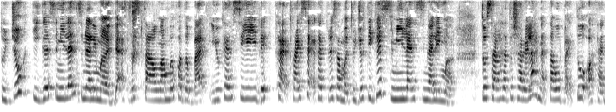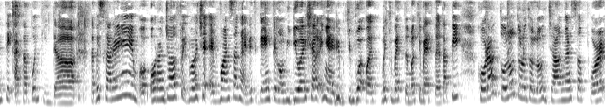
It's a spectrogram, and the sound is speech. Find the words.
73995 That's the style number for the bag You can see dekat price tag akan tulis sama. 73995 Tu salah satu cara lah nak tahu bag tu authentic ataupun tidak. Tapi sekarang ni orang jual fake dia macam advance sangat. Dia tengok, tengok video Aisyah katnya Dia buat makin better, makin better. Tapi korang tolong, tolong, tolong Jangan support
